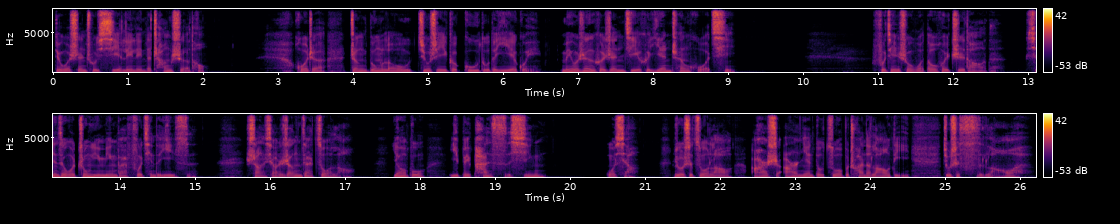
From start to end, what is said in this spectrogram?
对我伸出血淋淋的长舌头，或者整栋楼就是一个孤独的野鬼，没有任何人迹和烟尘火气。父亲说我都会知道的。现在我终于明白父亲的意思，上校仍在坐牢。要不已被判死刑，我想，若是坐牢二十二年都坐不穿的牢底，就是死牢啊，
